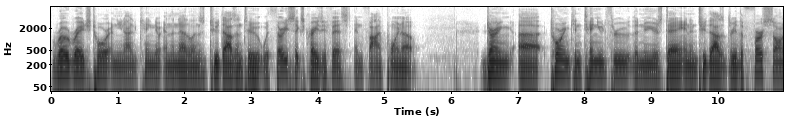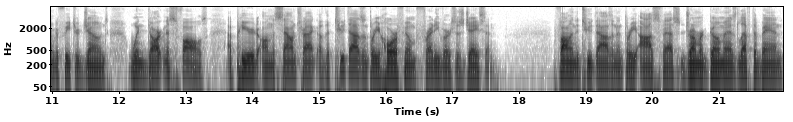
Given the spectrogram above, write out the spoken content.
Road Rage Tour in the United Kingdom and the Netherlands in 2002 with 36 Crazy Fist and 5.0. During uh, touring continued through the New Year's Day, and in 2003, the first song to feature Jones, "When Darkness Falls," appeared on the soundtrack of the 2003 horror film Freddy vs. Jason. Following the 2003 Ozzfest, drummer Gomez left the band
